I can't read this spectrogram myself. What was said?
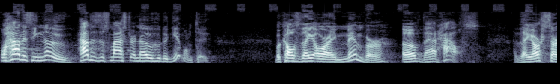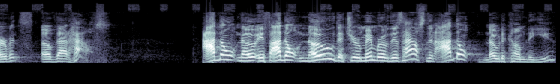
Well, how does he know? How does this master know who to give them to? Because they are a member of that house. They are servants of that house. I don't know, if I don't know that you're a member of this house, then I don't know to come to you.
